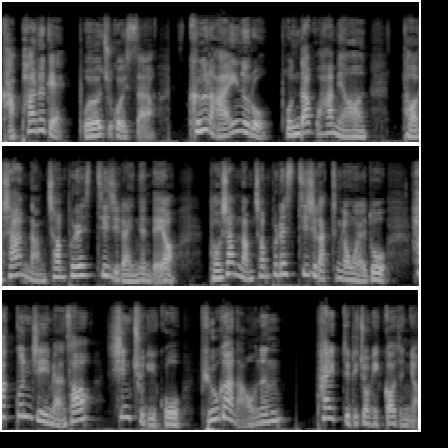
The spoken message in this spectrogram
가파르게 보여주고 있어요. 그 라인으로 본다고 하면 더샵 남천 프레스티지가 있는데요. 더샵 남천 프레스티지 같은 경우에도 학군지이면서 신축이고 뷰가 나오는 타입들이 좀 있거든요.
